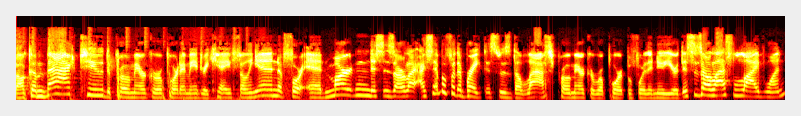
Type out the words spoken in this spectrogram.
Welcome back to the Pro America Report. I'm Andrea Kaye filling in for Ed Martin. This is our, la- I said before the break, this was the last Pro America Report before the new year. This is our last live one.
